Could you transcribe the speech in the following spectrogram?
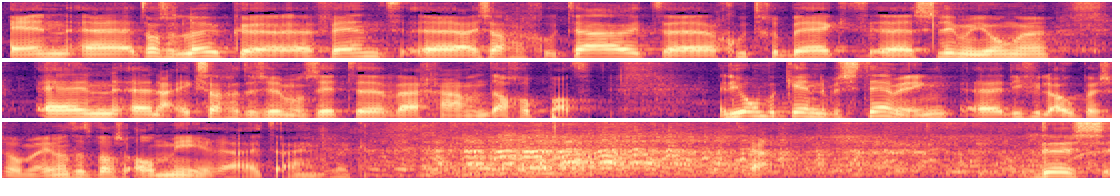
En uh, het was een leuke vent. Uh, hij zag er goed uit, goed gebekt, slimme jongen. En uh, nou, ik zag het dus helemaal zitten. Wij gaan een dag op pad. En die onbekende bestemming, uh, die viel ook best wel mee. Want het was Almere uiteindelijk. ja. Dus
